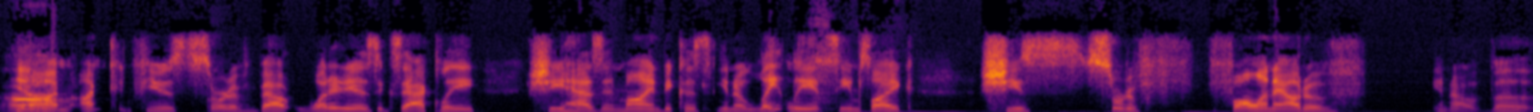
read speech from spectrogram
Yeah, Uh, I'm I'm confused sort of about what it is exactly she has in mind because you know lately it seems like she's sort of fallen out of you know the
